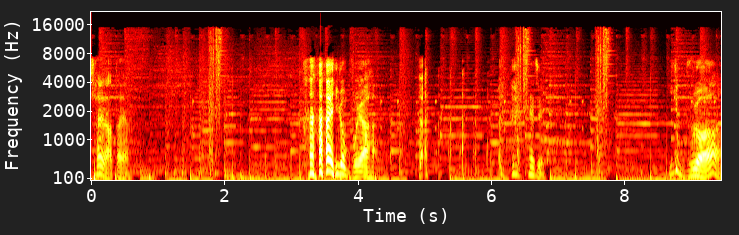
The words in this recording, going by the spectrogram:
차라리 낫다 야. 이건 뭐야? 해제. 이게 뭐야?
